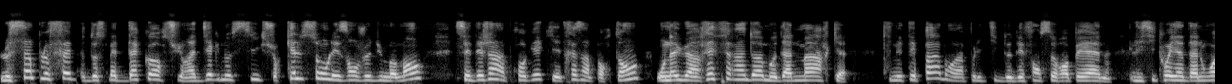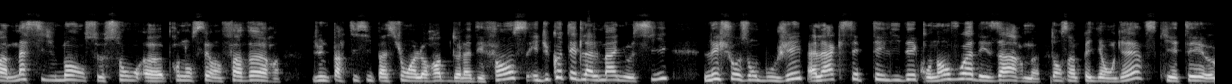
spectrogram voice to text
Le simple fait de se mettre d'accord sur un diagnostic, sur quels sont les enjeux du moment, c'est déjà un progrès qui est très important. On a eu un référendum au Danemark qui n'était pas dans la politique de défense européenne. Les citoyens danois massivement se sont euh, prononcés en faveur d'une participation à l'Europe de la défense. Et du côté de l'Allemagne aussi, les choses ont bougé. Elle a accepté l'idée qu'on envoie des armes dans un pays en guerre, ce qui était euh,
